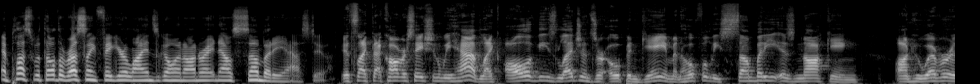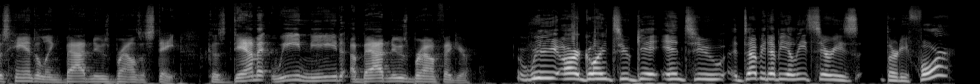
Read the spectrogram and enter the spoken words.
And plus, with all the wrestling figure lines going on right now, somebody has to. It's like that conversation we had. Like, all of these legends are open game, and hopefully, somebody is knocking on whoever is handling Bad News Brown's estate. Because, damn it, we need a Bad News Brown figure. we are going to get into WWE Elite Series 34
